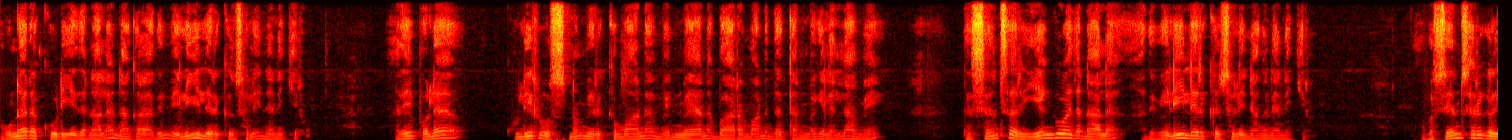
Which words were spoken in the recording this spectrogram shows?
உணரக்கூடியதனால் நாங்கள் அது வெளியில் இருக்குன்னு சொல்லி நினைக்கிறோம். அதே போல் குளிர் உஷ்ணம் இறுக்கமான மென்மையான பாரமான இந்த தன்மைகள் எல்லாமே இந்த சென்சர் இயங்குவதனால அது வெளியில் இருக்குன்னு சொல்லி நாங்கள் நினைக்கிறோம். அப்போ சென்சர்கள்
